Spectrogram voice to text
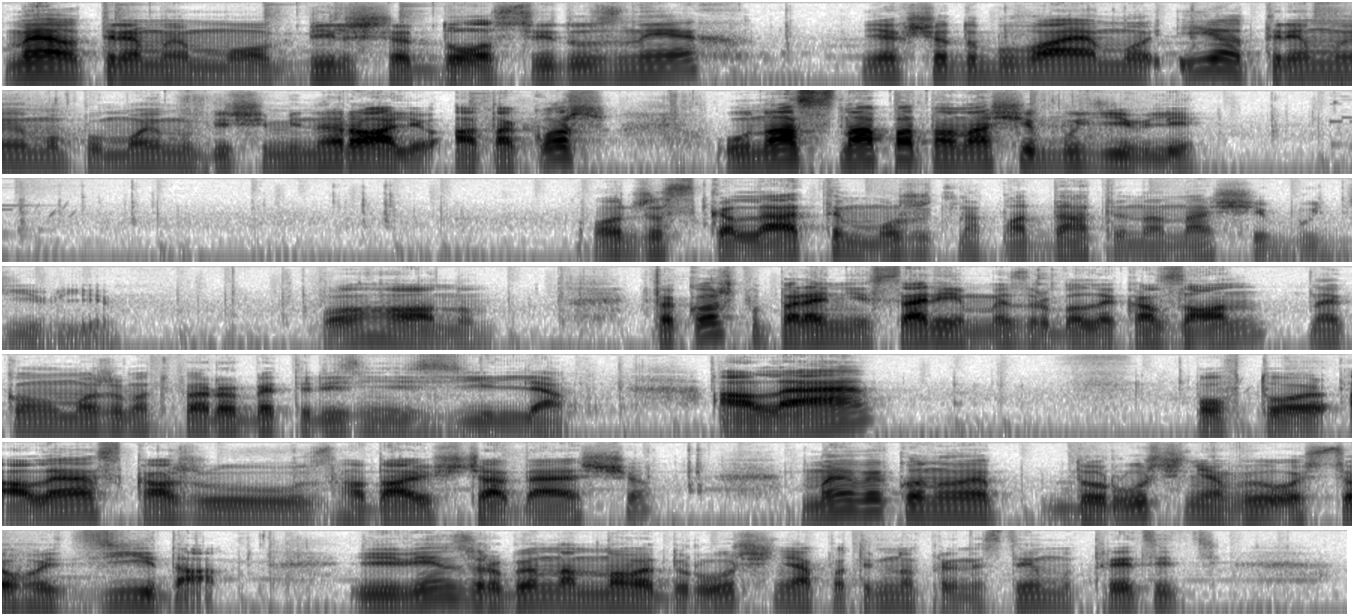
ми отримуємо більше досвіду з них, якщо добуваємо, і отримуємо, по-моєму, більше мінералів. А також у нас напад на наші будівлі. Отже, скелети можуть нападати на наші будівлі. Погано. Також в попередній серії ми зробили казан, на якому можемо тепер робити різні зілля. Але. Повтор... Але скажу, згадаю ще дещо. Ми виконали доручення в ось цього діда. І він зробив нам нове доручення, потрібно принести йому 30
